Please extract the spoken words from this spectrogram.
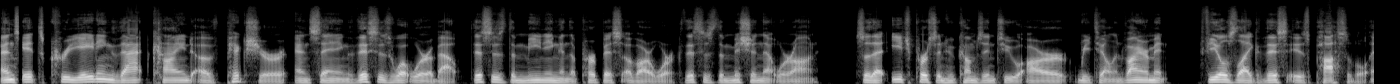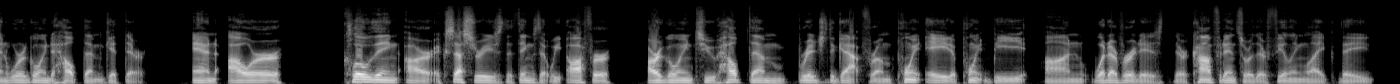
And it's creating that kind of picture and saying, this is what we're about. This is the meaning and the purpose of our work. This is the mission that we're on. So that each person who comes into our retail environment feels like this is possible and we're going to help them get there. And our clothing, our accessories, the things that we offer are going to help them bridge the gap from point A to point B on whatever it is, their confidence or they're feeling like they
